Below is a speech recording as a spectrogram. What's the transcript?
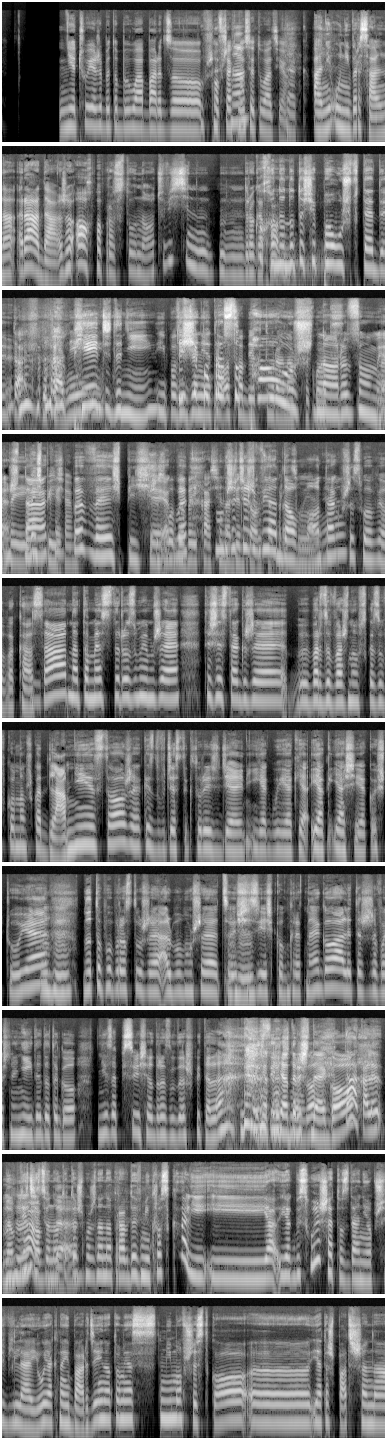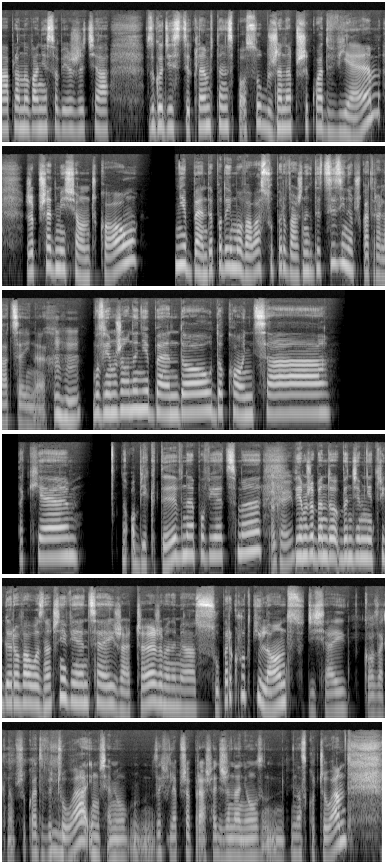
Nie czuję, żeby to była bardzo Powszechna? powszechna, sytuacja. Tak. Ani uniwersalna rada, że och, po prostu, no oczywiście, mm, droga... Kochana, no to się połóż wtedy. Tak, dokładnie. Pięć dni. i Ty się powiedzenie po prostu osobie, połóż, no rozumiesz, tej- tak? Wyśpij się. Jakby wyśpij się. Jakby, przysłowiowej kasie no przecież wiadomo, pracuje, tak? Przysłowiowa kasa. Natomiast rozumiem, że też jest tak, że bardzo ważną wskazówką na przykład dla mnie jest to, że jak jest dwudziesty któryś dzień i jakby jak ja, jak ja się jakoś czuję, Mhm. no to po prostu, że że albo muszę coś Mhm. zjeść konkretnego, ale też, że właśnie nie idę do tego, nie zapisuję się od razu do szpitala Psychiatrycznego. Tak, ale Naprawdę. wiecie co, no to też można naprawdę w mikroskali i ja jakby słyszę to zdanie o przywileju jak najbardziej, natomiast mimo wszystko e, ja też patrzę na planowanie sobie życia w zgodzie z cyklem w ten sposób, że na przykład wiem, że przed miesiączką nie będę podejmowała super ważnych decyzji, na przykład relacyjnych, Mhm. bo wiem, że one nie będą do końca takie no, obiektywne, powiedzmy. Okej. Wiem, że będą, będzie mnie triggerowało znacznie więcej rzeczy, że będę miała super krótki ląd, co dzisiaj kozak na przykład wyczuła i musiałam ją mm, za chwilę przepraszać, że na nią mm, naskoczyłam.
